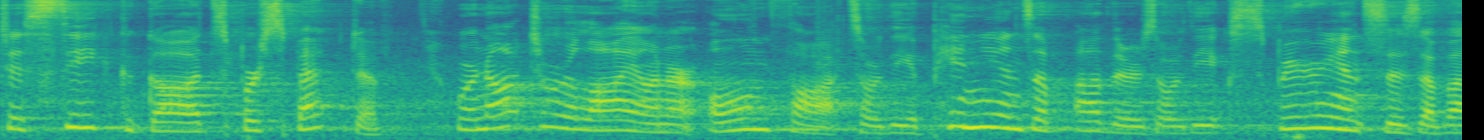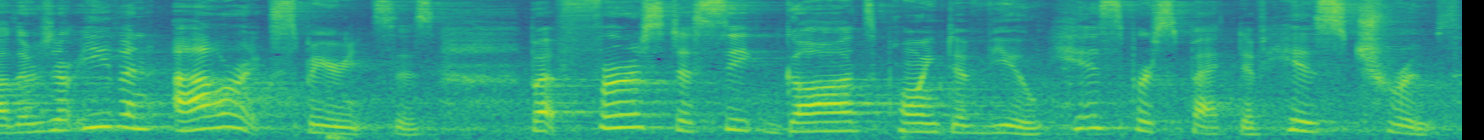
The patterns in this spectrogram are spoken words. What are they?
to seek God's perspective. We're not to rely on our own thoughts or the opinions of others or the experiences of others or even our experiences, but first to seek God's point of view, His perspective, His truth.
